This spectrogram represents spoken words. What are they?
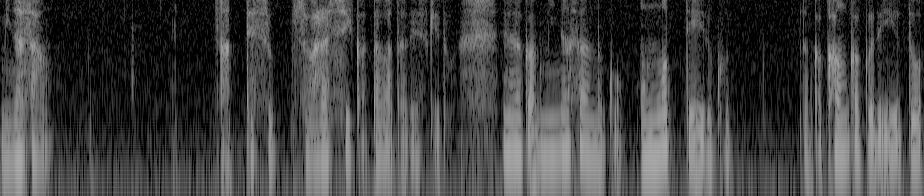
皆さんあってす素晴らしい方々ですけどでなんか皆さんのこう思っているこなんか感覚で言うと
